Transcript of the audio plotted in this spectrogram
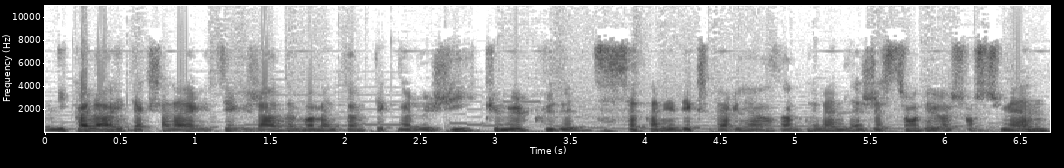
Nicolas est actionnaire et dirigeant de Momentum Technologies, cumule plus de 17 années d'expérience dans le domaine de la gestion des ressources humaines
